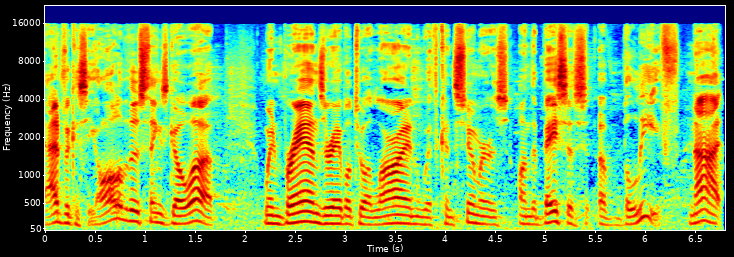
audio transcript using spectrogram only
advocacy, all of those things go up when brands are able to align with consumers on the basis of belief, not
